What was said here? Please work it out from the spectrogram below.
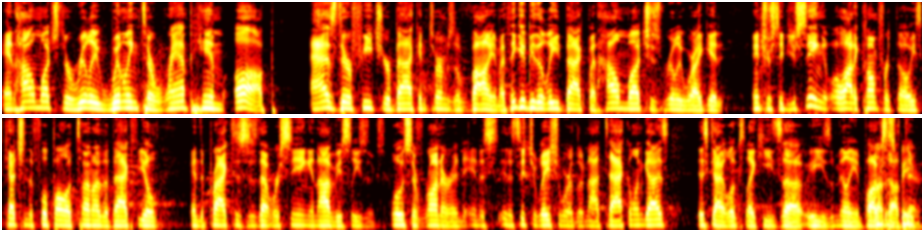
and how much they're really willing to ramp him up as their feature back in terms of volume. I think he'd be the lead back, but how much is really where I get interested. You're seeing a lot of comfort, though. He's catching the football a ton out of the backfield and the practices that we're seeing, and obviously he's an explosive runner. And in a, in a situation where they're not tackling guys, this guy looks like he's uh, he's a million bucks Lot of out speed. there.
